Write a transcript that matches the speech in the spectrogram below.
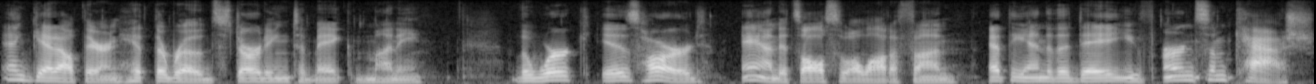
and get out there and hit the road starting to make money. The work is hard, and it's also a lot of fun. At the end of the day, you've earned some cash.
